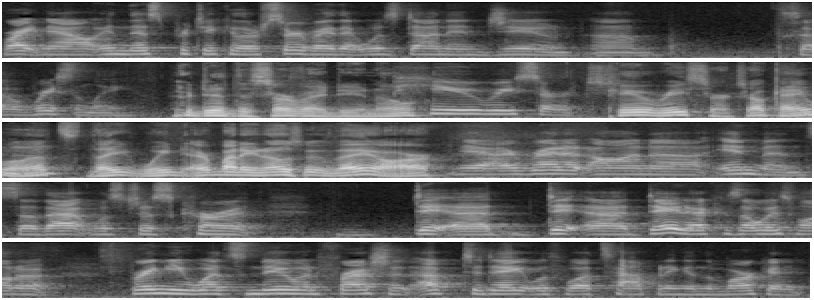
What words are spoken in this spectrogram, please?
right now in this particular survey that was done in June. So recently. Who did the survey? Do you know? Pew Research. Pew Research. Okay, mm-hmm. well that's they. We everybody knows who they are. Yeah, I read it on uh, Inman, so that was just current da- uh, da- uh, data because I always want to bring you what's new and fresh and up to date with what's happening in the market.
